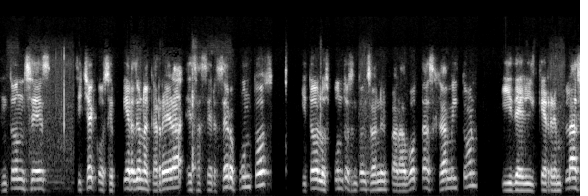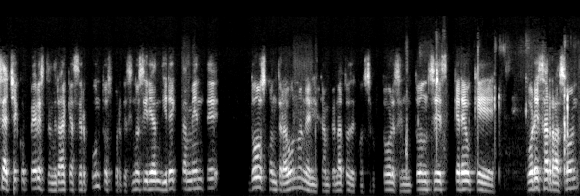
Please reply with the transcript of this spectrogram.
Entonces, si Checo se pierde una carrera, es hacer cero puntos y todos los puntos entonces van a ir para Bottas, Hamilton y del que reemplace a Checo Pérez tendrá que hacer puntos porque si no se irían directamente dos contra uno en el campeonato de constructores. Entonces, creo que por esa razón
